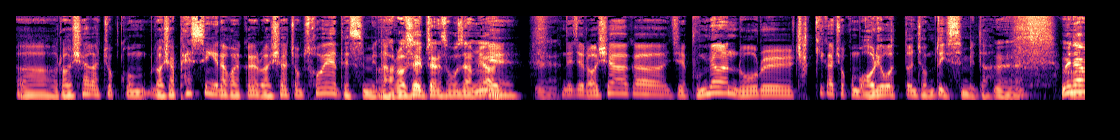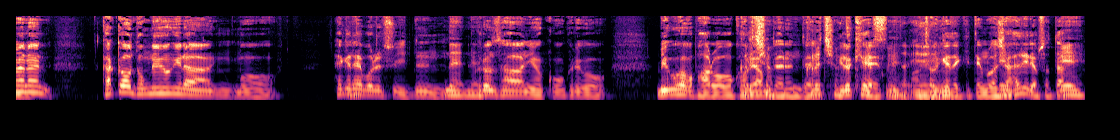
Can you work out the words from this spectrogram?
어, 러시아가 조금, 러시아 패싱이라고 할까요? 러시아 좀 소외됐습니다. 아, 러시아 입장에서 보자면. 예. 예. 근데 이제 러시아가 이제 분명한 롤을 찾기가 조금 어려웠던 점도 있습니다. 네. 왜냐하면은 가까운 동네 형이랑 뭐 해결해 버릴 수 있는 네, 네. 그런 사안이었고 그리고 미국하고 바로 거래하면 그렇죠. 되는데 그렇죠. 이렇게 그렇습니다. 어, 예. 전개됐기 때문에 러시아 예. 할 일이 없었다. 예.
